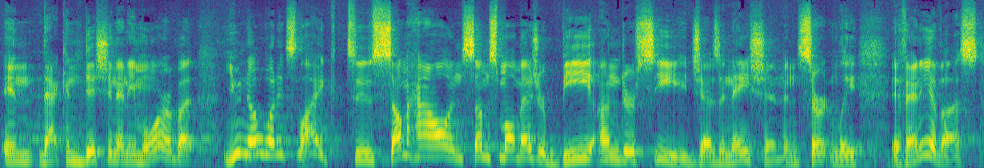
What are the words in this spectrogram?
in that condition anymore, but you know what it's like to somehow, in some small measure, be under siege as a nation. And certainly, if any of us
